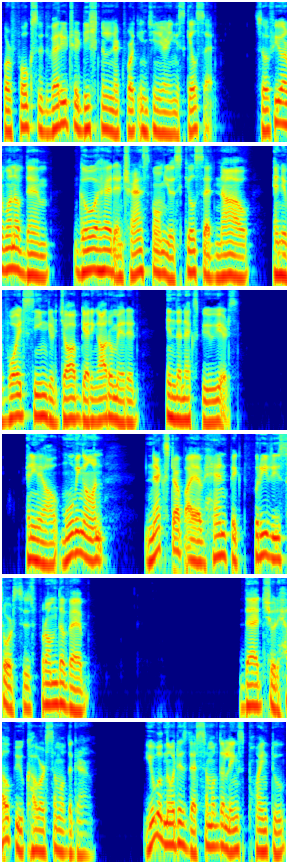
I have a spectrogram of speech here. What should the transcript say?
for folks with very traditional network engineering skill set. So if you are one of them, go ahead and transform your skill set now and avoid seeing your job getting automated in the next few years. Anyhow, moving on. Next up, I have handpicked free resources from the web that should help you cover some of the ground. You will notice that some of the links point to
